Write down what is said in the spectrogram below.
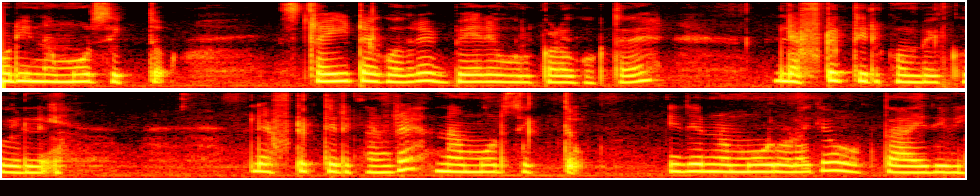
ನೋಡಿ ನಮ್ಮೂರು ಸಿಕ್ತು. ಸ್ಟ್ರೈಟಾಗಿ ಹೋದರೆ ಬೇರೆ ಊರುಗಳಿಗೆ ಹೋಗ್ತದೆ ಲೆಫ್ಟಿಗೆ ತಿರ್ಕೊಬೇಕು ಇಲ್ಲಿ. ಲೆಫ್ಟಿಗೆ ತಿರ್ಕೊಂಡ್ರೆ ನಮ್ಮೂರು ಸಿಕ್ತು. ಇದು ನಮ್ಮೂರೊಳಗೆ ಹೋಗ್ತಾ ಇದ್ದೀವಿ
